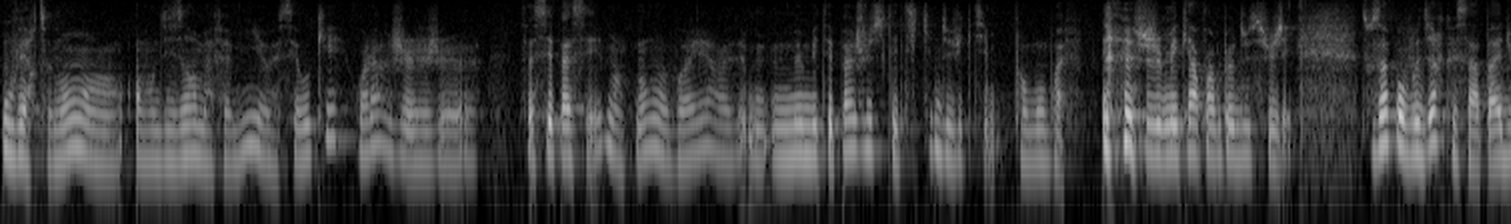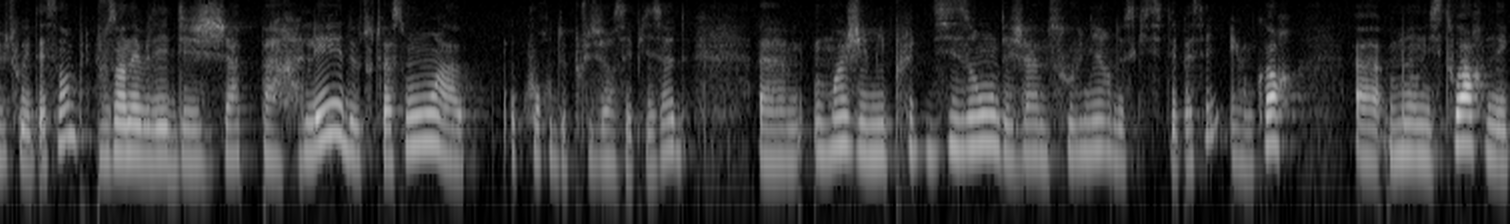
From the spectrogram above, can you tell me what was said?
ouvertement en, disant à ma famille euh, c'est ok, voilà, je, ça s'est passé. Maintenant, voilà, ne me mettez pas juste l'étiquette de victime. Enfin bon, bref, je m'écarte un peu du sujet. Tout ça pour vous dire que ça n'a pas du tout été simple. Je vous en avais déjà parlé de toute façon au cours de plusieurs épisodes. Euh, moi, j'ai mis plus de dix ans déjà à me souvenir de ce qui s'était passé. Et encore, euh, mon histoire n'est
